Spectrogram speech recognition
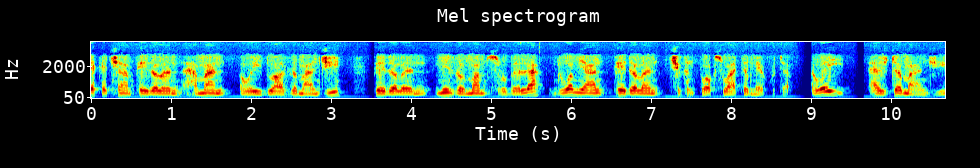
یەکەکیان پێی دەڵێن هەمان ئەوەی دوازدە مانگی، پێی دەڵێن میزڵ مەمپس ڕوبێلا، دووەمیان پێی دەڵێن چیکن پۆکس، واتە مێکوتە. ئەوەی هەژدە مانگی،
